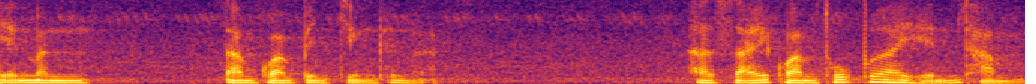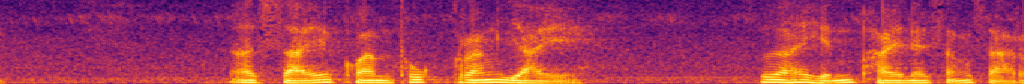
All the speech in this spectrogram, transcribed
เห็นมันตามความเป็นจริงขึ้นมาอาศัยความทุกข์เพื่อให้เห็นธรรม อาศัยความทุกข์ครั้งใหญ่ เพื่อให้เห็นภัยในสังสาร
